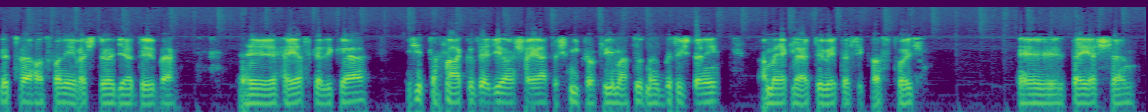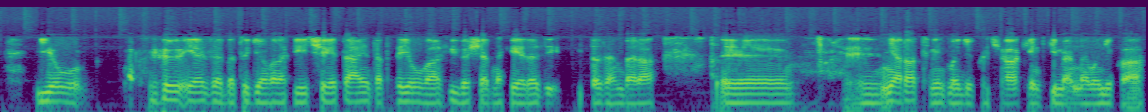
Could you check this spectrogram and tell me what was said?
50-60 éves tölgyerdőbe helyezkedik el, és itt a fák az egy olyan sajátos mikroklímát tudnak biztosítani, amelyek lehetővé teszik azt, hogy teljesen jó hőérzetbe tudjon valaki így sétálni, tehát jóval hűvösebbnek érezi itt az ember a nyarat, mint mondjuk, hogyha kint kimenne mondjuk a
